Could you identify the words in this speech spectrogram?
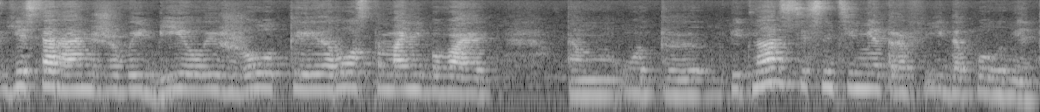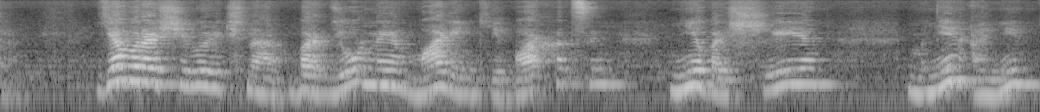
Есть оранжевые, белые, желтые, ростом они бывают там, от 15 э, сантиметров и до полуметра. Я выращиваю лично бордюрные маленькие бархатцы, небольшие. Мне они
